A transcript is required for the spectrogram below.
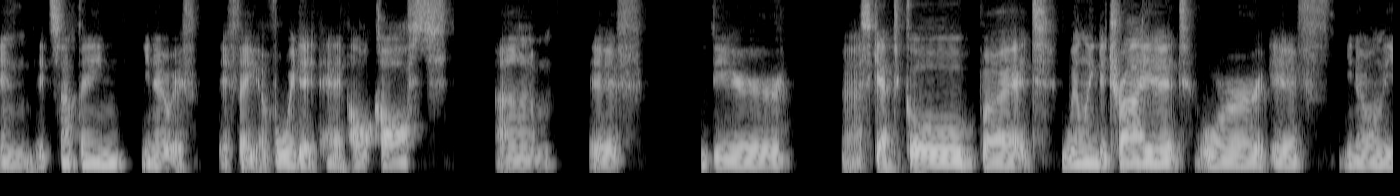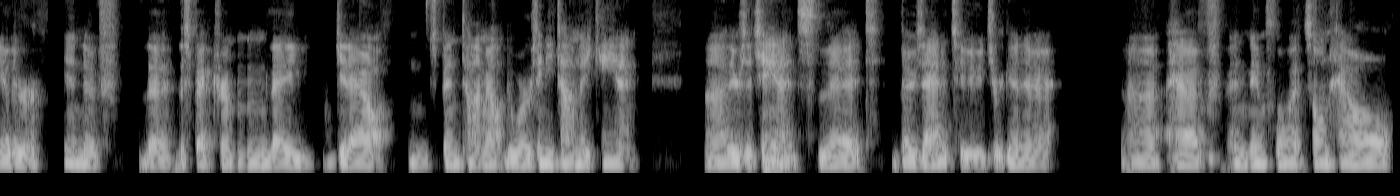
And it's something, you know, if, if they avoid it at all costs, um, if they're uh, skeptical but willing to try it, or if, you know, on the other end of the the spectrum. They get out and spend time outdoors anytime they can. Uh, there's a chance that those attitudes are going to uh, have an influence on how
